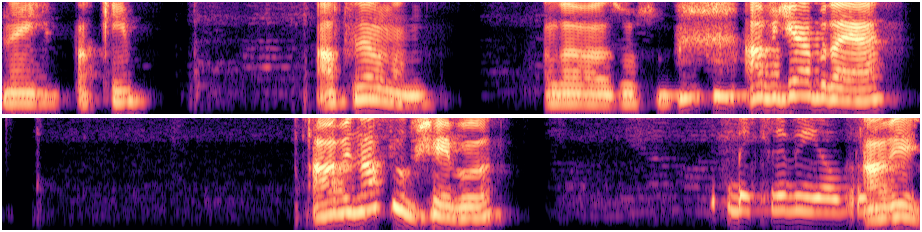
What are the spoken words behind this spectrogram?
Ney bakayım. Altın elma mı? Allah razı olsun. Abi gel buraya. Abi nasıl bir şey bu? Bekle bir yavrum. Abi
